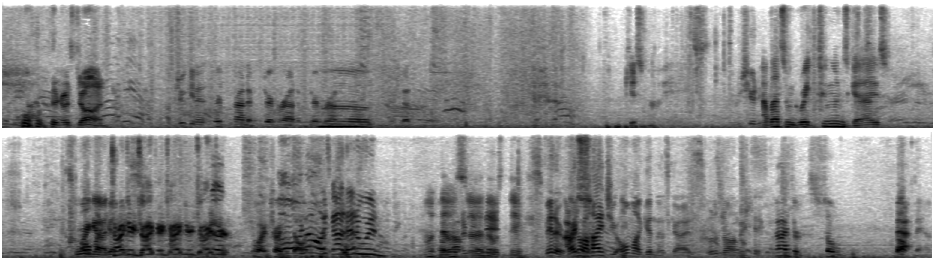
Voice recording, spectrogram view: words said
there goes John. I'm juking it. Straight around him, straight around him, straight around him. Uh, kiss my ass. Shooting. How about some great tunes, guys? Swear Oh my God. Charger, charger, charger, charger. Oh, I tried to Oh dodge. no, it's got headwind. Oh, that No, was uh, that was Nick. Spitter, right behind you. Oh my goodness, guys. What is wrong with you? You guys are so Batman.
